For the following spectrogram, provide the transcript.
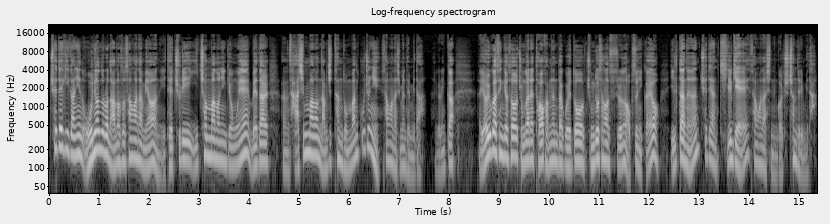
최대 기간인 5년으로 나눠서 상환하면 이 대출이 2천만 원인 경우에 매달 한 40만 원 남짓한 돈만 꾸준히 상환하시면 됩니다. 그러니까 여유가 생겨서 중간에 더 갚는다고 해도 중도 상환 수수료는 없으니까요. 일단은 최대한 길게 상환하시는 걸 추천드립니다.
